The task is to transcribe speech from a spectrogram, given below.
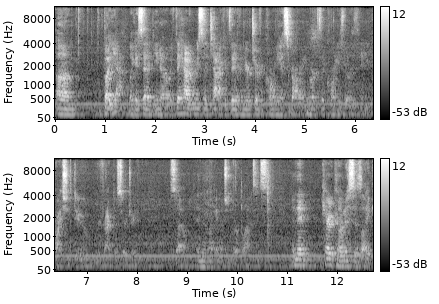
Um, but yeah, like I said, you know, if they have a recent attack, if they have a neurotrophic cornea scarring, or if the cornea is really thin, you probably should do refractive surgery. So, and then like I mentioned, prophylaxis. And then keratoconus is like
